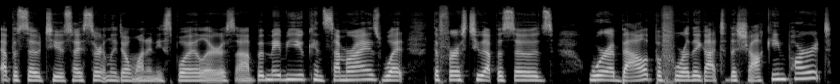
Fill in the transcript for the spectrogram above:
episode two, so I certainly don't want any spoilers. Uh, but maybe you can summarize what the first two episodes were about before they got to the shocking part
